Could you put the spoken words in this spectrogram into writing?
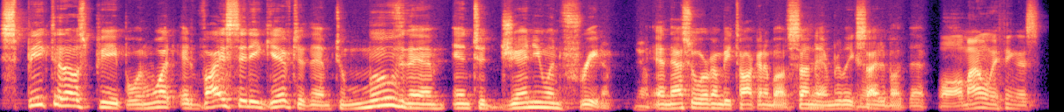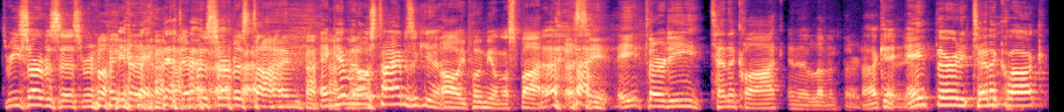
speak to those people and what advice did he give to them to move them into genuine freedom? And that's what we're going to be talking about Sunday. I'm really excited yeah. about that. Well, my only thing is three services, reminder, different service time. And give me those times again. Oh, you put me on the spot. Let's see, 8.30, 10 o'clock, and 11.30. Okay, 8.30, 10 o'clock,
